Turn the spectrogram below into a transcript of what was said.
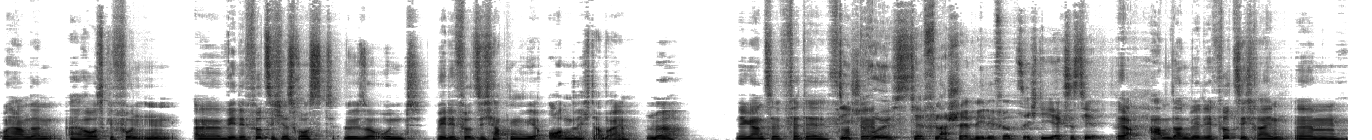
Und haben dann herausgefunden, äh, WD-40 ist Rostlöser und WD-40 hatten wir ordentlich dabei. Ja. Eine ganze fette Die Flasche. größte Flasche WD-40, die existiert. Ja, haben dann WD-40 rein, ähm,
